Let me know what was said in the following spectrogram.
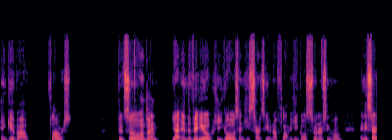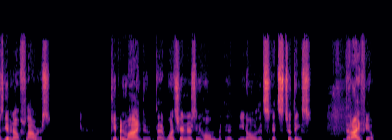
and give out flowers, dude." So oh, and, yeah, in the video, he goes and he starts giving out flowers. He goes to a nursing home and he starts giving out flowers keep in mind, dude, that once you're in nursing home, it, you know, it's it's two things that I feel.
